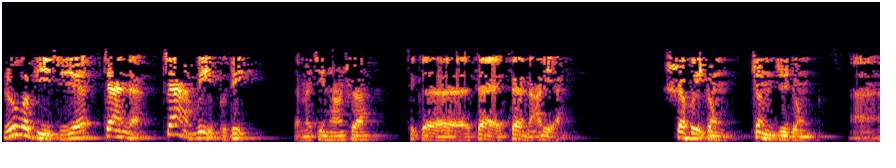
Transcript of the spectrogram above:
如果比劫站的站位不对，咱们经常说这个在在哪里啊？社会中、政治中啊，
